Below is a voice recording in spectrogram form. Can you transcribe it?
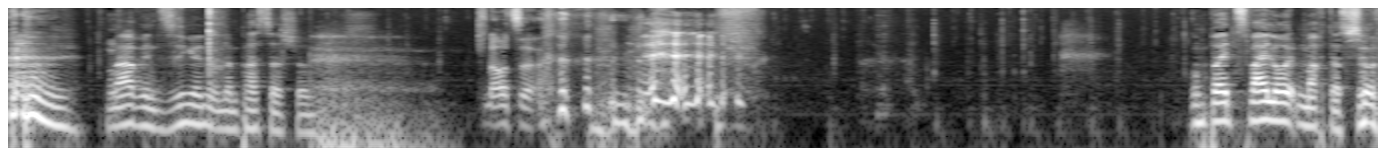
Marvin singen und dann passt das schon. Schnauze. Und bei zwei Leuten macht das schon.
